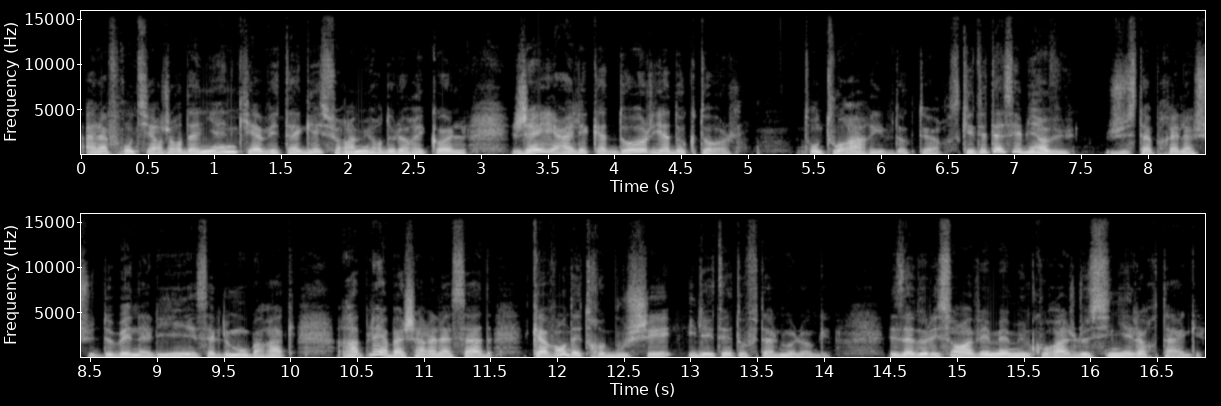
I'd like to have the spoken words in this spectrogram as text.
à la frontière jordanienne, qui avaient tagué sur un mur de leur école Jay alek ya docteur. Ton tour arrive, docteur. Ce qui était assez bien vu juste après la chute de Ben Ali et celle de Moubarak, rappelait à Bachar el-Assad qu'avant d'être bouché, il était ophtalmologue. Les adolescents avaient même eu le courage de signer leur tag.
